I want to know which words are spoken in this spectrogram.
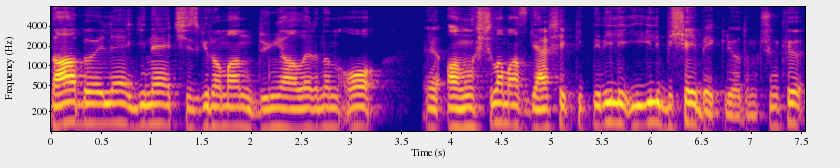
daha böyle yine çizgi roman dünyalarının o e, anlaşılamaz gerçeklikleriyle ilgili bir şey bekliyordum. Çünkü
